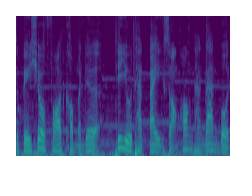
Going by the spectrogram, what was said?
Special Force Commander ที่อยู่ถัดไปอีก 2 ห้องทางด้านบน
